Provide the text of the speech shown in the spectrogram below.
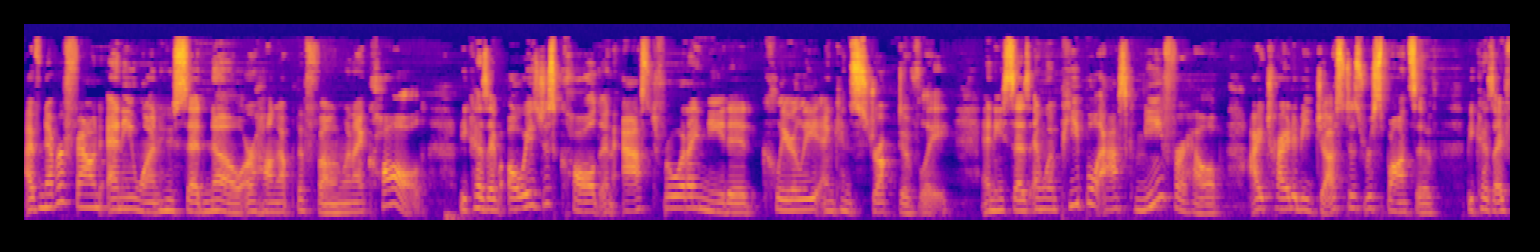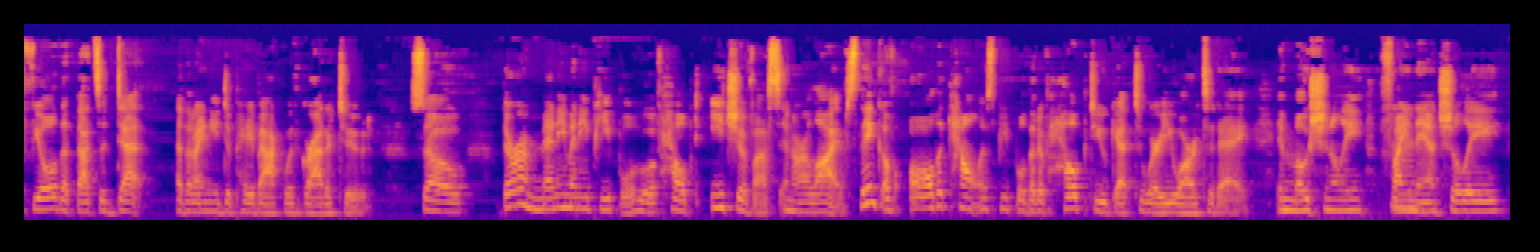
I've never found anyone who said no or hung up the phone when I called because I've always just called and asked for what I needed clearly and constructively. And he says, and when people ask me for help, I try to be just as responsive because I feel that that's a debt that I need to pay back with gratitude. So there are many, many people who have helped each of us in our lives. Think of all the countless people that have helped you get to where you are today, emotionally, mm-hmm. financially,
